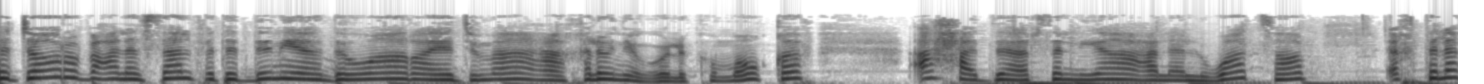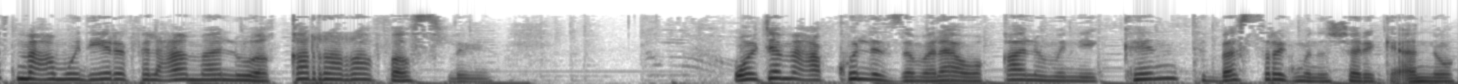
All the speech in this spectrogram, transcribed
التجارب على سالفة الدنيا دوارة يا جماعة. خلوني أقول لكم موقف. أحد أرسل لي على الواتساب اختلفت مع مديري في العمل وقرر فصلي. وجمع كل الزملاء وقالوا مني كنت بسرق من الشركة أنه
